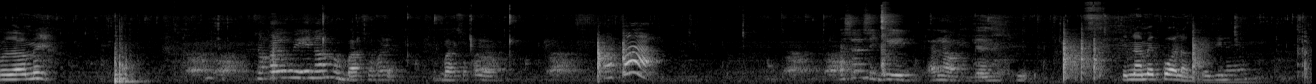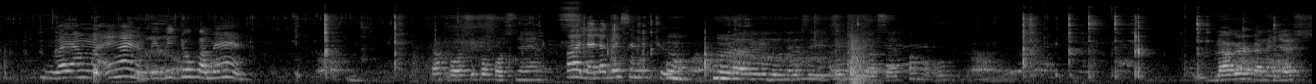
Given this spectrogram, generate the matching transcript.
Napadami. Saan kayo umiinom? Magbaso kayo. Magbaso kayo. Papa. Asan si Jade? Ano, Jen? Hindi namin po alam. Pwede na yan? Walang maingay, nagbibidyo kami. Tapos, ipopost nyo yan. Oh, lalagay sa nacho. Lalagay daw nila sa YouTube Joseph. Oo. Vlogger ka na, Jess?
